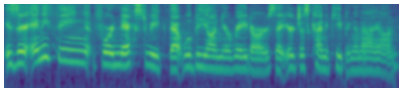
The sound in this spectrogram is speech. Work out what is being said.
Is there anything for next week that will be on your radars that you're just kind of keeping an eye on?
